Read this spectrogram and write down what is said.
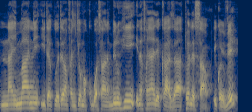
na imani itakuletea mafanikio makubwa sana. Mbinu hii inafanyaje kazi? Ah, twende sawa. Iko hivi.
